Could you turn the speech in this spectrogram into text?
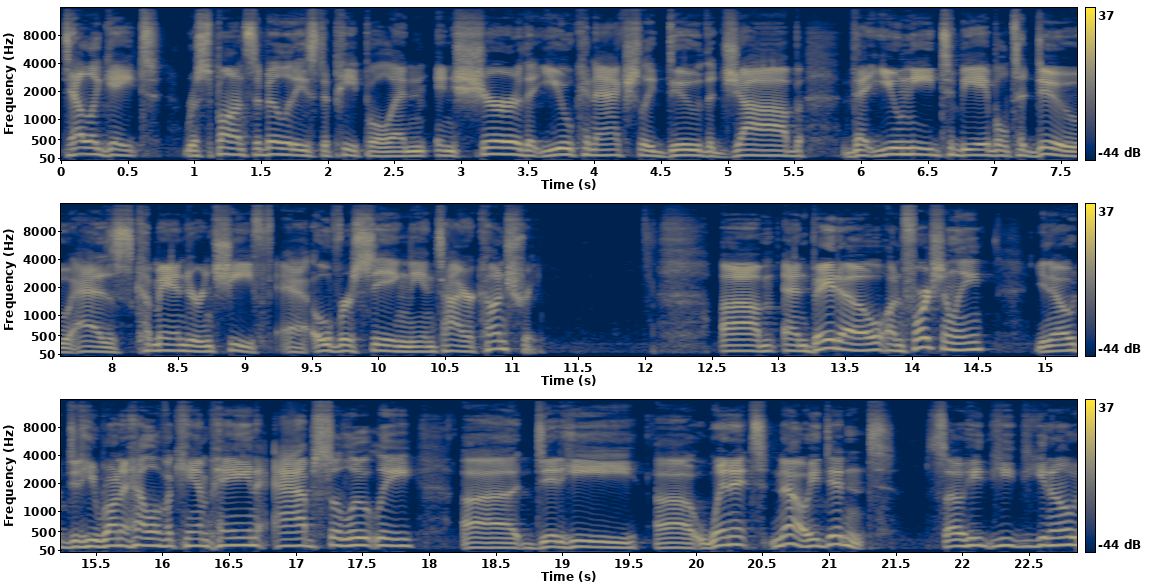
delegate responsibilities to people and ensure that you can actually do the job that you need to be able to do as commander in chief, uh, overseeing the entire country. Um, and Beto, unfortunately, you know, did he run a hell of a campaign? Absolutely. Uh, did he uh, win it? No, he didn't. So he, he you know,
